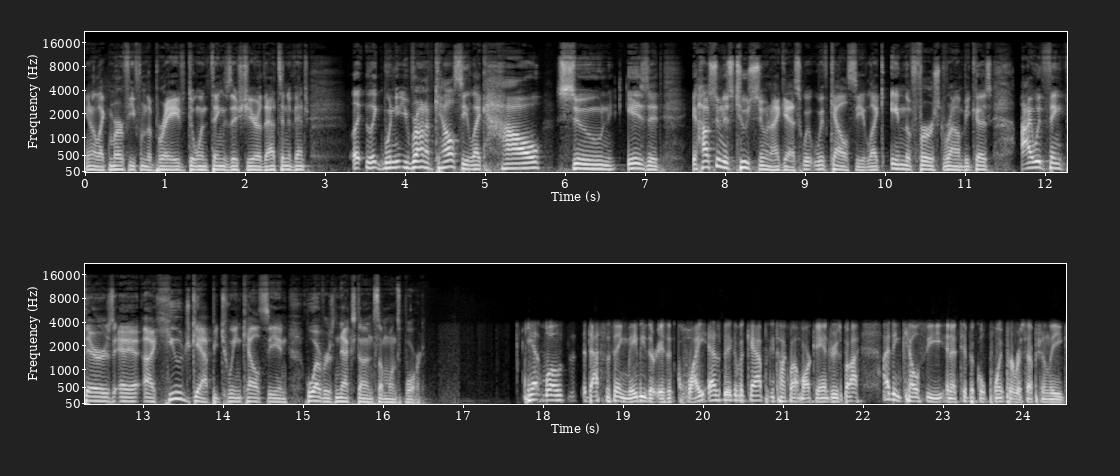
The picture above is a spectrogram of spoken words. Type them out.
you know, like Murphy from the Braves doing things this year, that's an advantage like, like when you brought up Kelce, like how soon is it? How soon is too soon? I guess with, with Kelce, like in the first round, because I would think there's a, a huge gap between Kelce and whoever's next on someone's board. Yeah, well, that's the thing. Maybe there isn't quite as big of a gap. We can talk about Mark Andrews, but I, I think Kelce in a typical point per reception league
